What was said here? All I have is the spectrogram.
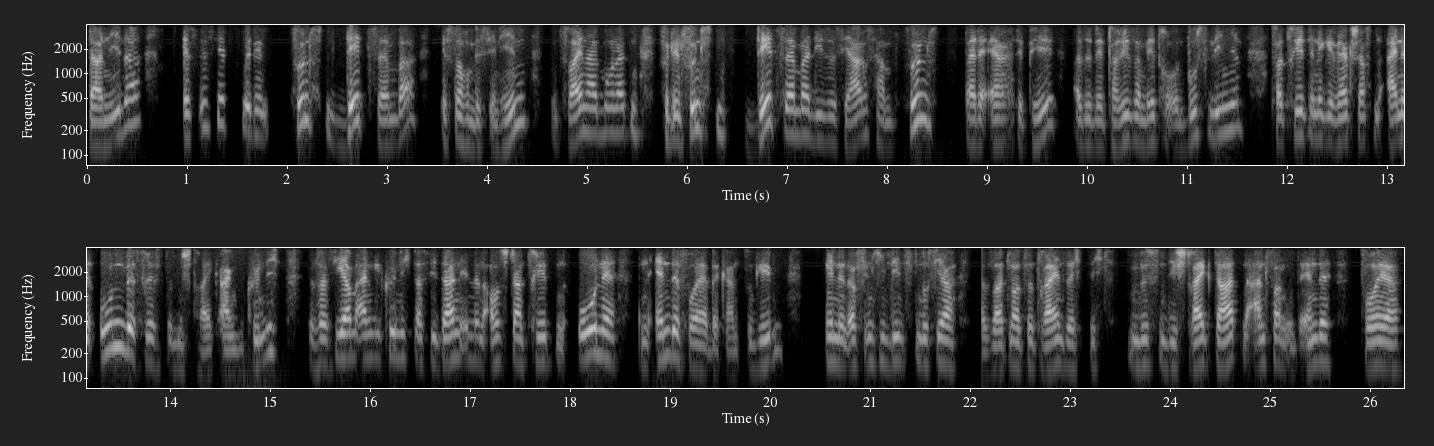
da nieder. Es ist jetzt für den 5. Dezember, ist noch ein bisschen hin, in zweieinhalb Monaten, für den 5. Dezember dieses Jahres haben fünf bei der RTP, also den Pariser Metro- und Buslinien, vertretene Gewerkschaften einen unbefristeten Streik angekündigt. Das heißt, sie haben angekündigt, dass sie dann in den Ausstand treten, ohne ein Ende vorher bekannt zu geben. In den öffentlichen Diensten muss ja seit 1963 müssen die Streikdaten Anfang und Ende vorher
